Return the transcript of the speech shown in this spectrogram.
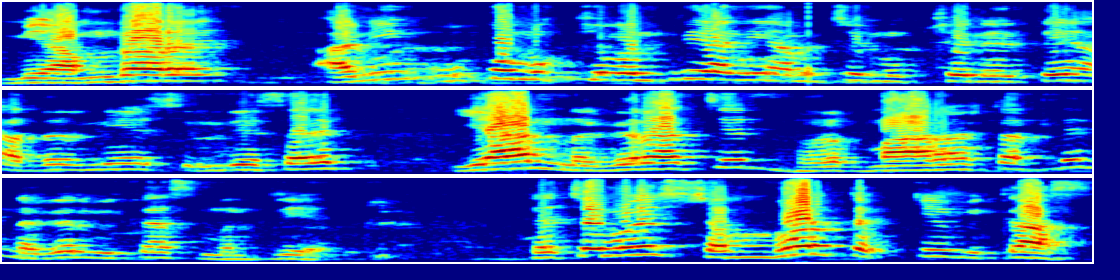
मी आमदार आहे आणि उपमुख्यमंत्री आणि आमचे मुख्य नेते आदरणीय शिंदे साहेब या नगराचे महाराष्ट्रातले नगर विकास मंत्री आहेत. त्याच्यामुळे शंभर टक्के विकास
